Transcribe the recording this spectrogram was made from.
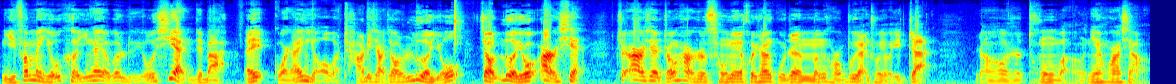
你方便游客应该有个旅游线，对吧？哎，果然有，我查了一下，叫乐游，叫乐游二线。这二线正好是从那惠山古镇门口不远处有一站，然后是通往拈花巷。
